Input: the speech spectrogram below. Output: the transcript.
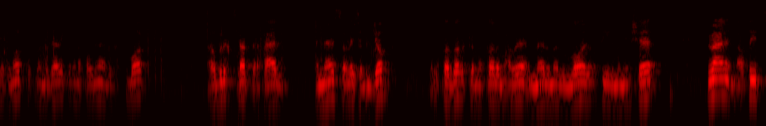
لكن نوفق بين ذلك وبين قولنا بالاختبار أو بالاختيار في أفعال الناس وليس بالجبر والقدر. كما قال معاوية المال مال الله يعطيه لمن يشاء. بمعنى أن أعطيت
